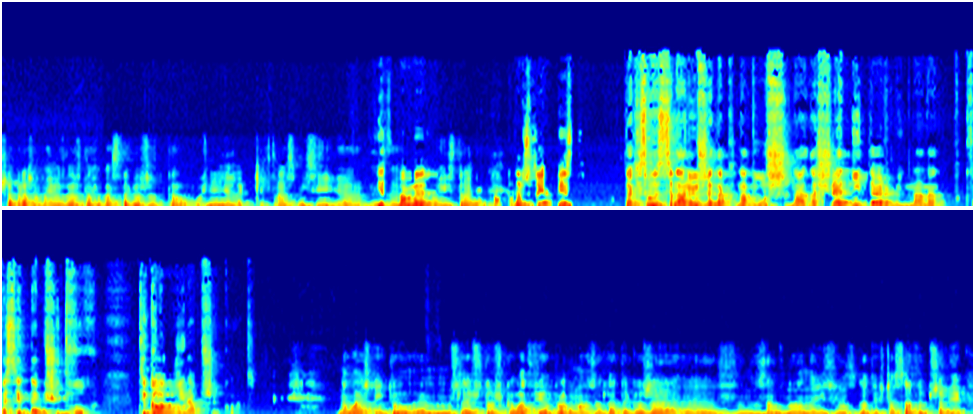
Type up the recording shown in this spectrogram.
Przepraszam, panie redaktorze, to chyba z tego, że to opóźnienie lekkie w transmisji jest, po mamy... mojej stronie. Dobrze, to jakie jest Jakie są te scenariusze na, na, dłuższy, na, na średni termin, na, na kwestię najbliższych dwóch tygodni na przykład? No właśnie, tu y, myślę już troszkę łatwiej o prognozę, dlatego że zarówno analizując dotychczasowy przebieg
